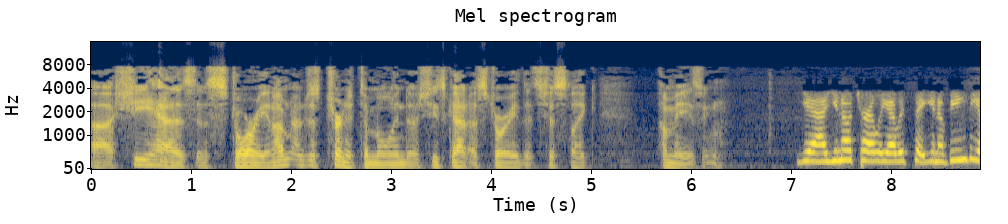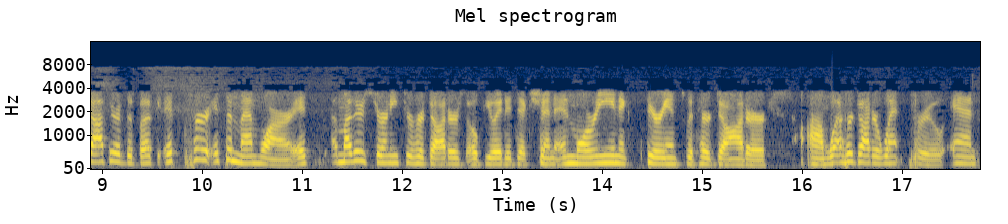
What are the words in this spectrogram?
uh, she has a story, and I'm, I'm just turning it to Melinda. She's got a story that's just like amazing. Yeah, you know, Charlie, I would say, you know, being the author of the book, it's her, it's a memoir. It's a mother's journey through her daughter's opioid addiction and Maureen experience with her daughter, um, what her daughter went through and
